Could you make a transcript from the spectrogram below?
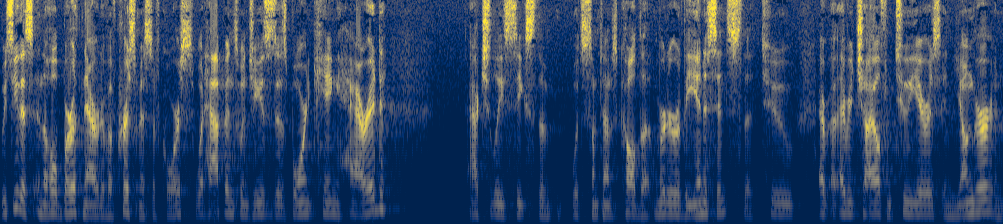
We see this in the whole birth narrative of Christmas, of course. What happens when Jesus is born? King Herod actually seeks the what's sometimes called the murder of the innocents, the two every child from 2 years and younger in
